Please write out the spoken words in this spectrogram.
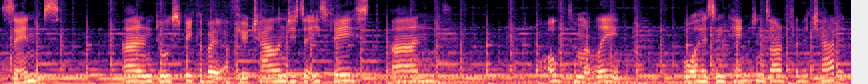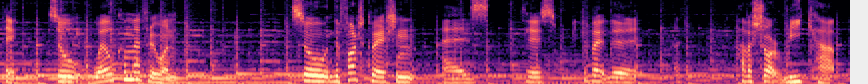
sense. And we'll speak about a few challenges that he's faced and ultimately what his intentions are for the charity. So, welcome everyone. So, the first question is to speak about the have a short recap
